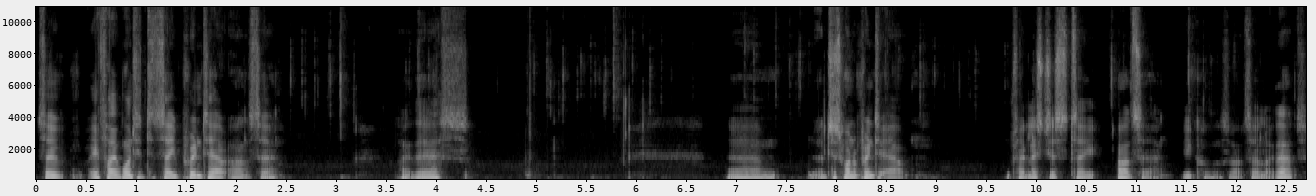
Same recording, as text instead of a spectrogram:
So if I wanted to say print out answer, like this, um, I just want to print it out. In fact, let's just say answer equals answer like that.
